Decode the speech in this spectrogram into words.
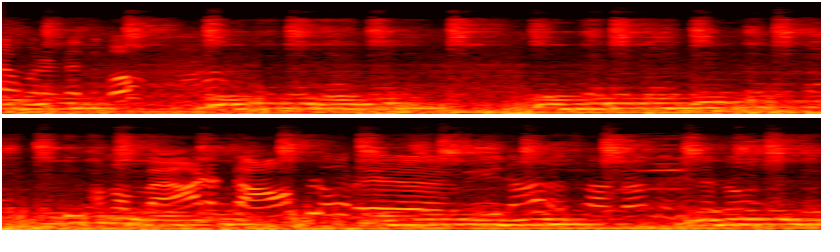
தெரியுதா உங்க ரெண்டுத்துக்கும் ஆமா மேல டாப்ல ஒரு வீடா ரெசார்ட்டா தெரியுது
